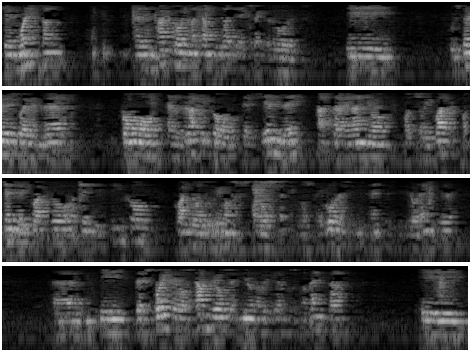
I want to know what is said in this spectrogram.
que muestran el impacto en la cantidad de espectadores. Y ustedes pueden ver cómo el gráfico desciende hasta el año 84, 85, cuando tuvimos los, los peores incidentes de. Eh, y después de los cambios en 1990 y uh,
